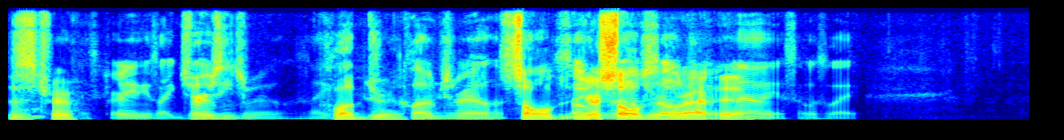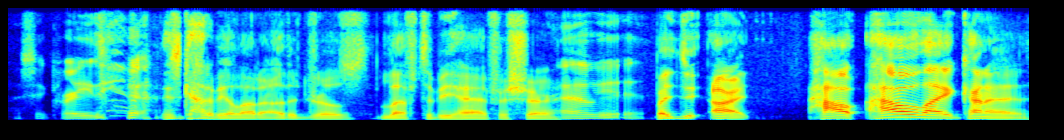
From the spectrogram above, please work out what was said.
This is true. It's crazy. It's like Jersey drill, like Club drill. club drill, Soul, you're soul drill, right? drill. Yeah. Hell So it's like shit crazy. There's got to be a lot of other drills left to be had for sure. Hell yeah. But all right, how how like kind of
